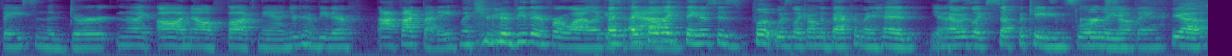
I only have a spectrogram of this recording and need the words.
face in the dirt, and they're like, "Oh no, fuck, man, you're gonna be there. Ah, fuck, buddy. Like you're gonna be there for a while. Like it's I, I felt like Thanos' foot was like on the back of my head, and Yeah. I was like suffocating slowly. Yeah.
